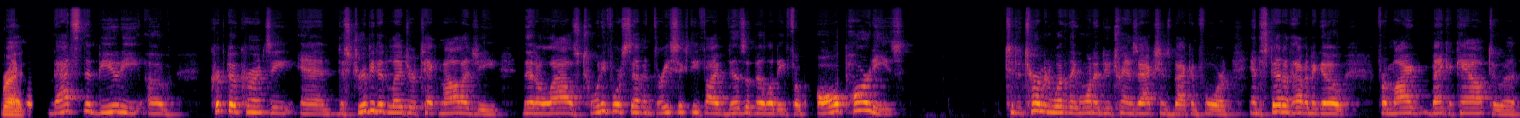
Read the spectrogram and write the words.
Right. that- that's the beauty of cryptocurrency and distributed ledger technology that allows 24 7, 365 visibility from all parties to determine whether they want to do transactions back and forth instead of having to go from my bank account to a,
